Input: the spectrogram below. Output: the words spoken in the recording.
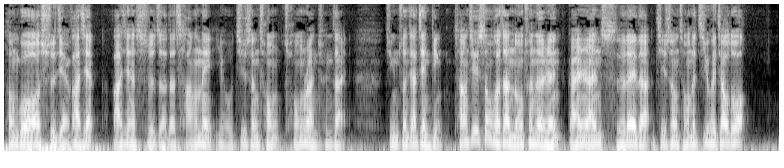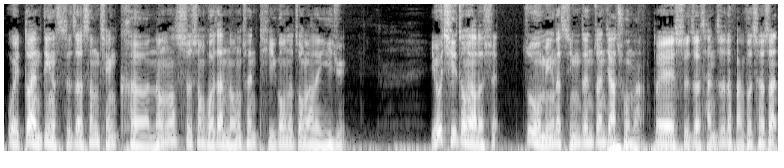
通过尸检发现，发现死者的肠内有寄生虫虫卵存在。经专家鉴定，长期生活在农村的人感染此类的寄生虫的机会较多，为断定死者生前可能是生活在农村提供的重要的依据。尤其重要的是，著名的刑侦专家处马对死者残肢的反复测算。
